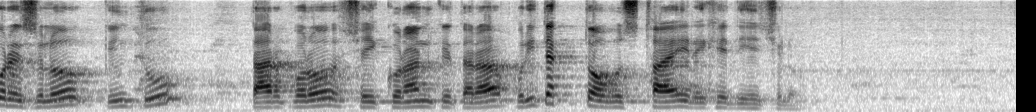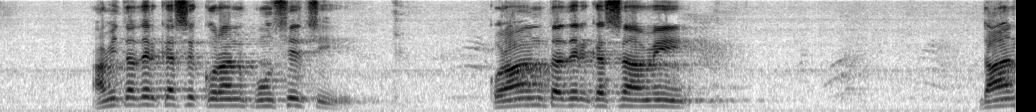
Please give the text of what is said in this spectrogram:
করেছিল, কিন্তু তারপরও সেই কোরআনকে তারা পরিত্যক্ত অবস্থায় রেখে দিয়েছিল। আমি তাদের কাছে কোরআন পৌঁছেছি। কোরআন তাদের কাছে আমি দান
